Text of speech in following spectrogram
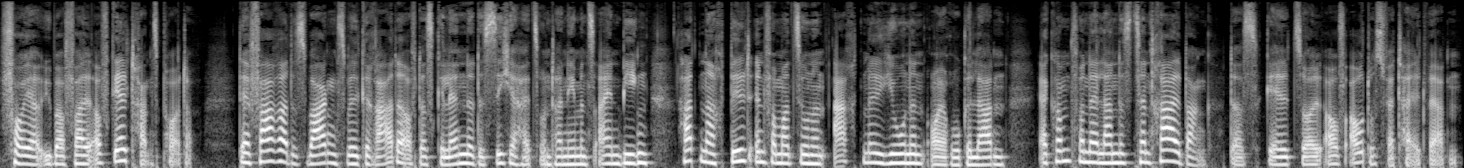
Feuerüberfall auf Geldtransporter. Der Fahrer des Wagens will gerade auf das Gelände des Sicherheitsunternehmens einbiegen, hat nach Bildinformationen 8 Millionen Euro geladen. Er kommt von der Landeszentralbank. Das Geld soll auf Autos verteilt werden.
